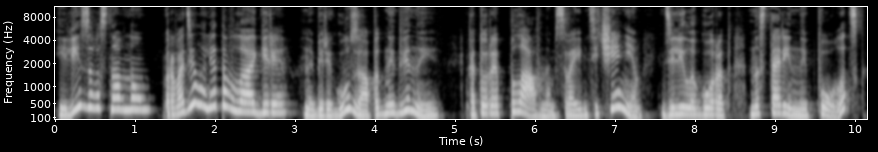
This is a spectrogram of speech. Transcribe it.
И Лиза в основном проводила лето в лагере на берегу Западной Двины, которая плавным своим течением делила город на старинный Полоцк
